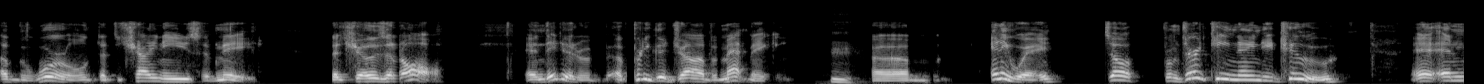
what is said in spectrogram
of the world that the Chinese have made that shows it all. And they did a, a pretty good job of map making. Hmm. Um, anyway, so from 1392, a- and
